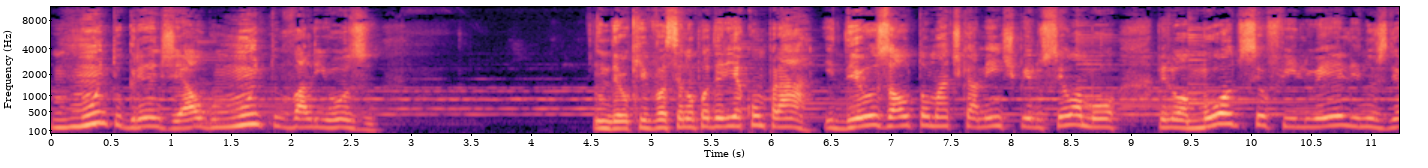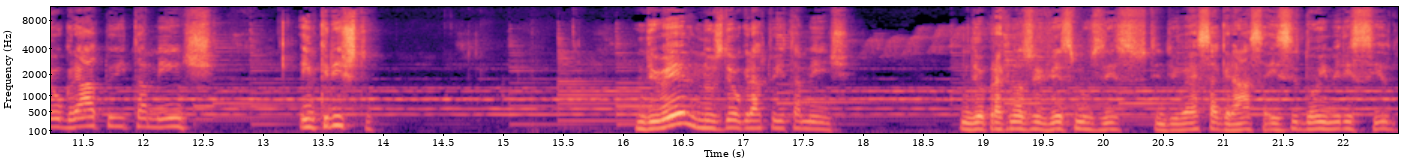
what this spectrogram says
muito grande, é algo muito valioso. Entendeu? Que você não poderia comprar. E Deus automaticamente, pelo seu amor, pelo amor do seu Filho, Ele nos deu gratuitamente em Cristo. Entendeu? Ele nos deu gratuitamente. Entendeu? Para que nós vivêssemos isso, entendeu? Essa graça, esse dom imerecido.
